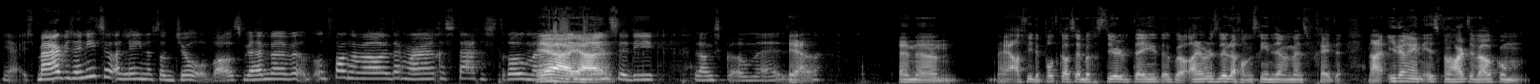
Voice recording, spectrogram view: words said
Juist. Maar we zijn niet zo alleen als dat Joel was. We, hebben, we ontvangen wel zeg maar, een gestage Ja, kleine ja. mensen die langskomen. En zo. Ja. en ehm, nou ja, als we de podcast hebben gestuurd, betekent het ook wel... Oh nee, maar dat is lullig, want misschien zijn we mensen vergeten. Nou, iedereen is van harte welkom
